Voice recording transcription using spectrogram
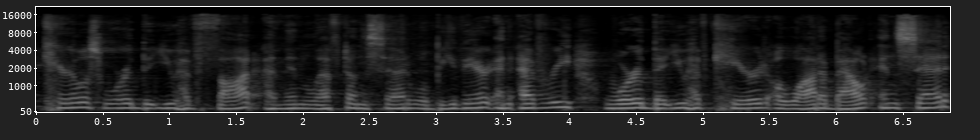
careless word that you have thought and then left unsaid will be there, and every word that you have cared a lot about and said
